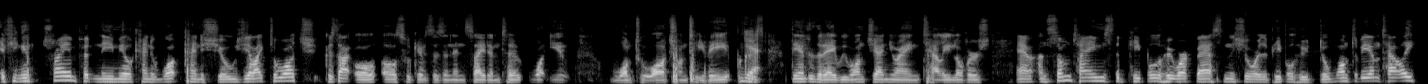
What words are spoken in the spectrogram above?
if you can try and put an email kind of what kind of shows you like to watch, because that also gives us an insight into what you want to watch on TV because yeah. at the end of the day, we want genuine telly lovers. Um, and sometimes the people who work best in the show are the people who don't want to be on telly.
